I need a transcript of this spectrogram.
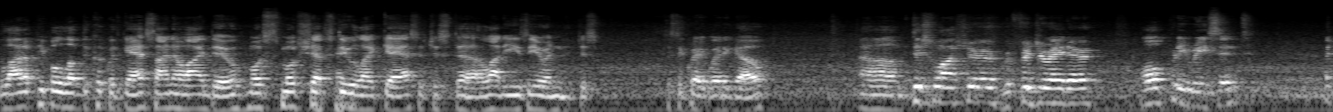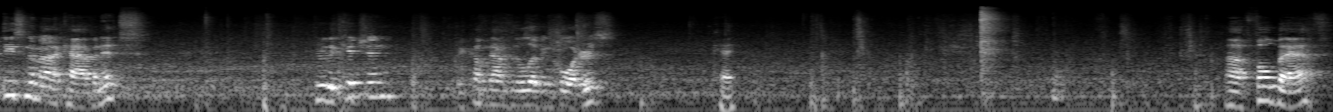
A lot of people love to cook with gas. I know I do. Most most chefs do like gas. It's just uh, a lot easier and just just a great way to go. Um, dishwasher, refrigerator, all pretty recent. A decent amount of cabinets. Through the kitchen, we come down to the living quarters. Okay. Uh, full bath.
